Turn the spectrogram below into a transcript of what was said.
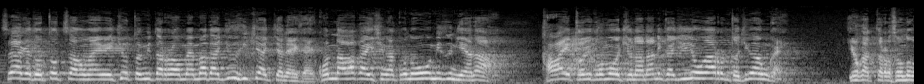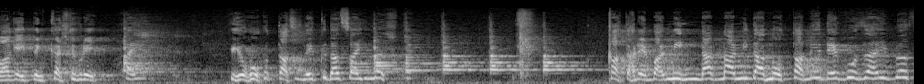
そやけどとっつぁんお前ちょっと見たらお前まだ17やっちゃないかい。こんな若い石がこの大水にやな。川へ飛び込もうちゅうのは何か事情があるんと違うんかい?よかったらその訳いっぺん聞かせてくれ。はい。よう尋ねくださいました語ればみんな涙の種でございます。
